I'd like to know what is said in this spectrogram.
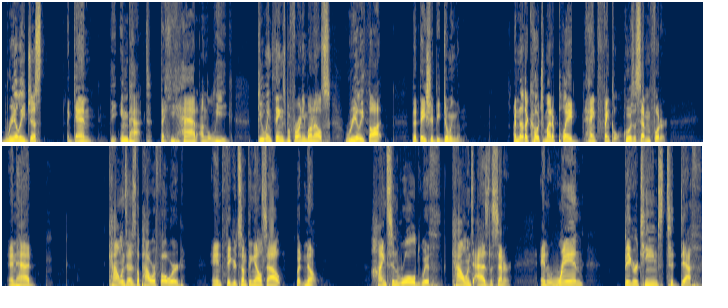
Really just again, the impact that he had on the league, doing things before anyone else really thought that they should be doing them. Another coach might have played Hank Finkel, who was a seven footer, and had Cowens as the power forward and figured something else out, but no. Heinsohn rolled with Cowens as the center and ran bigger teams to death.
